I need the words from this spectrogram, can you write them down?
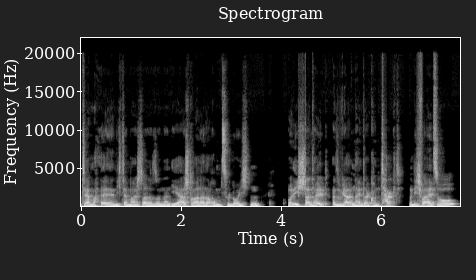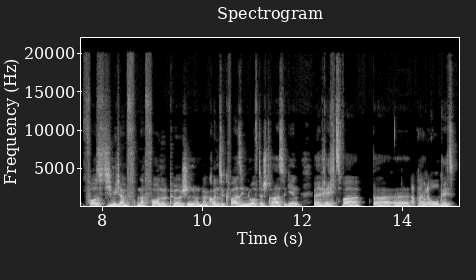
Therma, äh, nicht Thermalstrahler, sondern IR-Strahler da rumzuleuchten. Und ich stand halt, also wir hatten halt da Kontakt und ich war halt so vorsichtig mich am, nach vorne pirschen und man konnte quasi nur auf der Straße gehen, weil rechts war, war äh, Abhang nach oben. Rechts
